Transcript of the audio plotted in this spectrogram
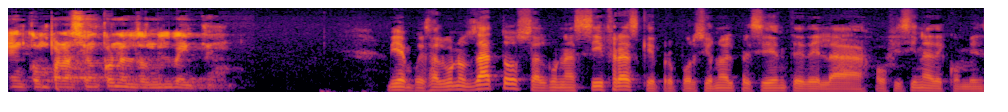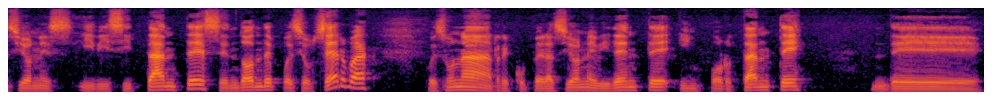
en comparación con el 2020. Bien, pues algunos datos, algunas cifras que proporcionó el presidente de la Oficina de Convenciones y Visitantes, en donde pues se observa pues una recuperación evidente, importante de,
